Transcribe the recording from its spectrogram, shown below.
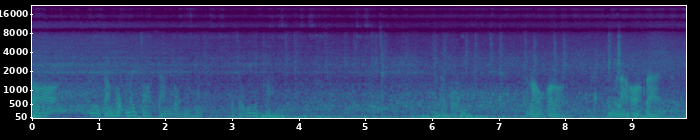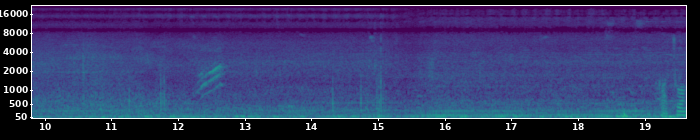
ก็หนึ่งสามหกไม่จอดกลางลงนะครับ ก็จะวิ่งผ่านนะครับผม เราก็ ถึงเวลาออกได้ก็ช่วง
